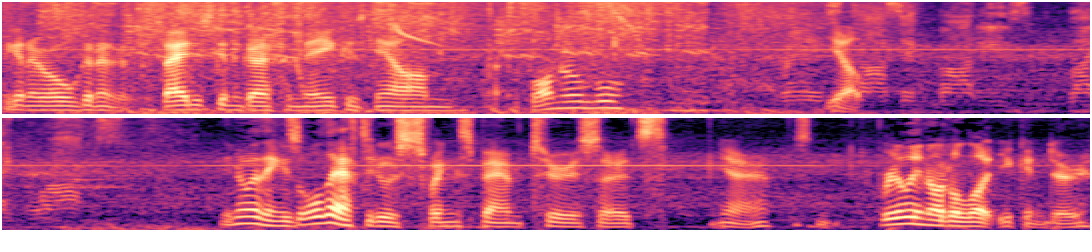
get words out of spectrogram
They're gonna all gonna Vader's gonna go for me because now I'm vulnerable. Yep. The annoying thing is all they have to do is swing spam too, so it's you know, really not a lot you can do.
